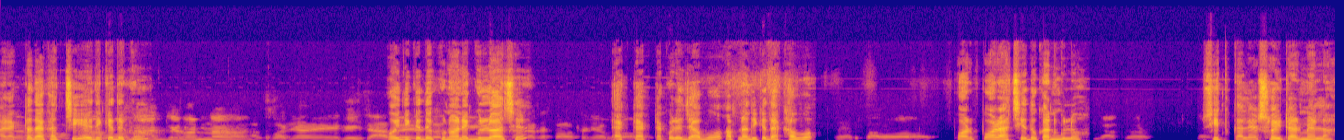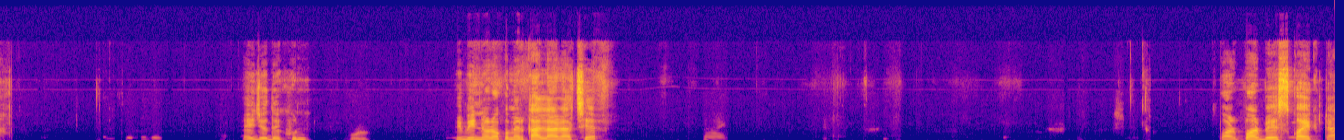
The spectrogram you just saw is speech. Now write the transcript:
আর একটা দেখাচ্ছি এদিকে দেখুন। ওইদিকে দেখুন অনেকগুলো আছে। একটা একটা করে যাব আপনাদেরকে দেখাবো। পরপর আছে দোকানগুলো। শীতকালের সোয়েটার মেলা। এই যে দেখুন বিভিন্ন রকমের কালার আছে। পরপর বেশ কয়েকটা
